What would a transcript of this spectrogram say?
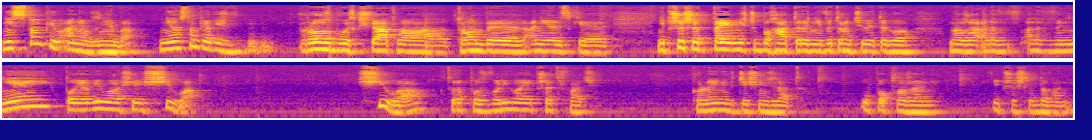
Nie stąpił anioł z nieba. Nie nastąpił jakiś rozbłysk światła, trąby anielskie. Nie przyszedł tajemniczy bohater, nie wytrącił tego noża, ale, ale w niej pojawiła się siła. Siła, która pozwoliła jej przetrwać kolejnych 10 lat upokorzeń i prześladowań.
